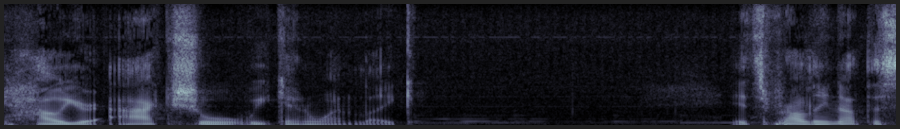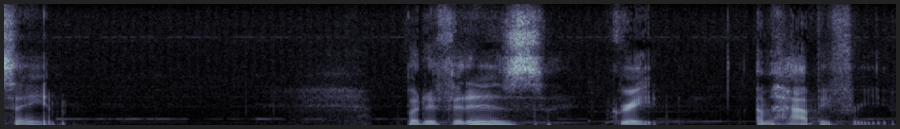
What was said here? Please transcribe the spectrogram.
how your actual weekend went like. It's probably not the same. But if it is, great. I'm happy for you.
